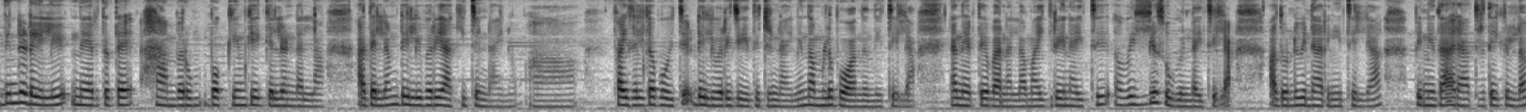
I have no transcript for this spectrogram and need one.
ഇതിന്റെ ഇടയിൽ നേരത്തെ ഹാമ്പറും ബൊക്കയും കേക്കെല്ലാം ഉണ്ടല്ലോ. അതെല്ലാം ഡെലിവറി ആക്കിയിട്ടുണ്ടായിരുന്നു. ഫൈസൽക്ക പോയിട്ട് ഡെലിവറി ചെയ്തിട്ടുണ്ടായിരുന്നു നമ്മൾ പോകാൻ നിന്നിട്ടില്ല. ഞാൻ നേരത്തെ പറഞ്ഞല്ല മൈഗ്രെയിൻ ആയിട്ട് വലിയ സുഖം ഉണ്ടായിട്ടില്ല. അതുകൊണ്ട് പിന്നെ ഇറങ്ങിയിട്ടില്ല. പിന്നെ ഇതാ രാത്രിത്തേക്കുള്ള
